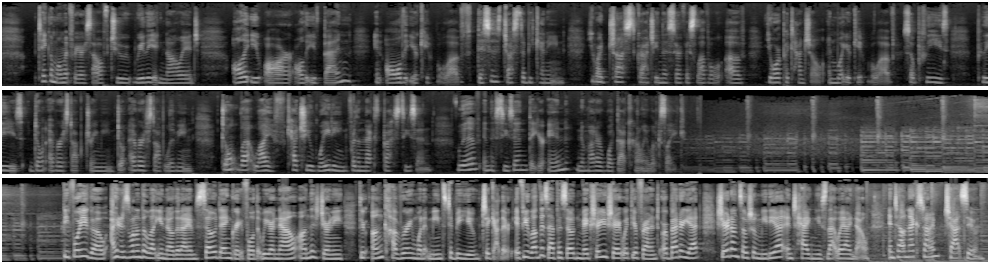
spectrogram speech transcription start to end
take a moment for yourself to really acknowledge all that you are, all that you've been, and all that you're capable of. This is just the beginning. You are just scratching the surface level of your potential and what you're capable of. So please, please don't ever stop dreaming. Don't ever stop living. Don't let life catch you waiting for the next best season. Live in the season that you're in, no matter what that currently looks like. Before you go, I just wanted to let you know that I am so dang grateful that we are now on this journey through uncovering what it means to be you together. If you love this episode, make sure you share it with your friend, or better yet, share it on social media and tag me so that way I know. Until next time, chat soon.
